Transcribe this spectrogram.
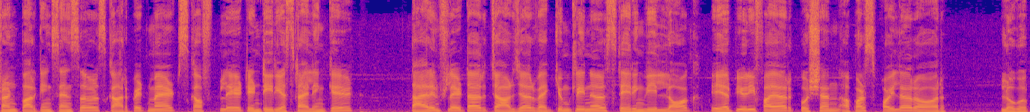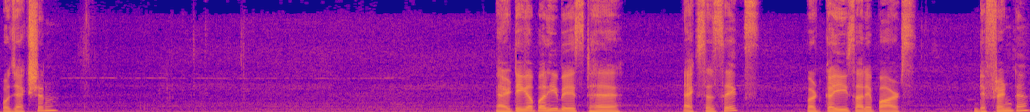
front parking sensors carpet mat scuff plate interior styling kit tyre inflator charger vacuum cleaner steering wheel lock air purifier cushion upper spoiler और लोगो प्रोजेक्शन एर्टिगा पर ही बेस्ड है एक्सेल सिक्स बट कई सारे पार्ट्स डिफरेंट है?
